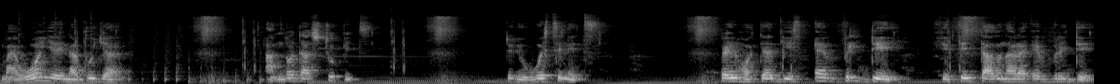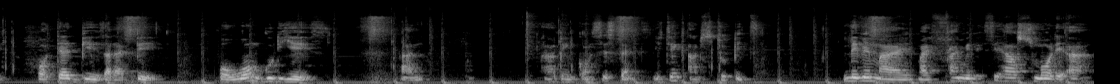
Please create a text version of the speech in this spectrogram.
My one year in Abuja, I'm not that stupid to be wasting it. Paying hotel bills every day, 15,000 naira every day. Hotel bills that I paid for one good years. And I've been consistent. You think I'm stupid? Leaving my, my family, see how small they are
